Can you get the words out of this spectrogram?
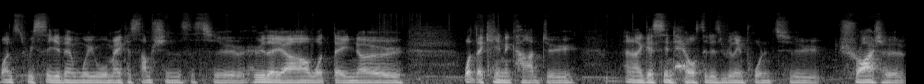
once we see them, we will make assumptions as to who they are, what they know, what they can and can't do. And I guess in health, it is really important to try to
